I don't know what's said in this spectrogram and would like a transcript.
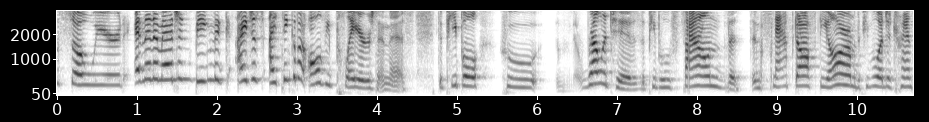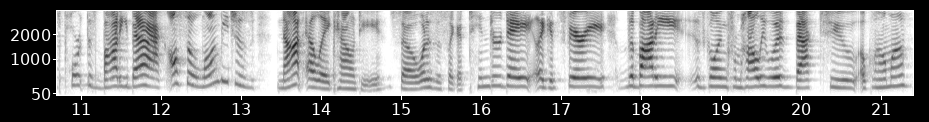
so weird and then imagine being the i just i think about all the players in this the people who relatives, the people who found the and snapped off the arm, the people who had to transport this body back. Also, Long Beach is not LA County. So what is this like a Tinder date? Like it's very the body is going from Hollywood back to Oklahoma.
